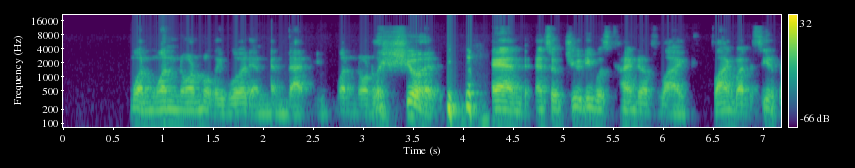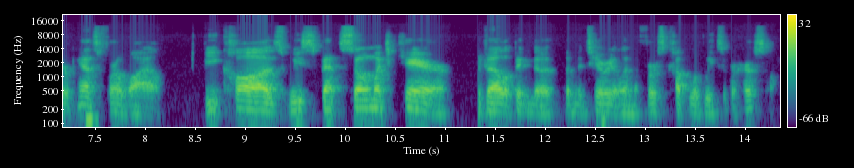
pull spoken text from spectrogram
one one normally would and, and that one normally should. and and so Judy was kind of like flying by the seat of her pants for a while because we spent so much care developing the, the material in the first couple of weeks of rehearsal.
